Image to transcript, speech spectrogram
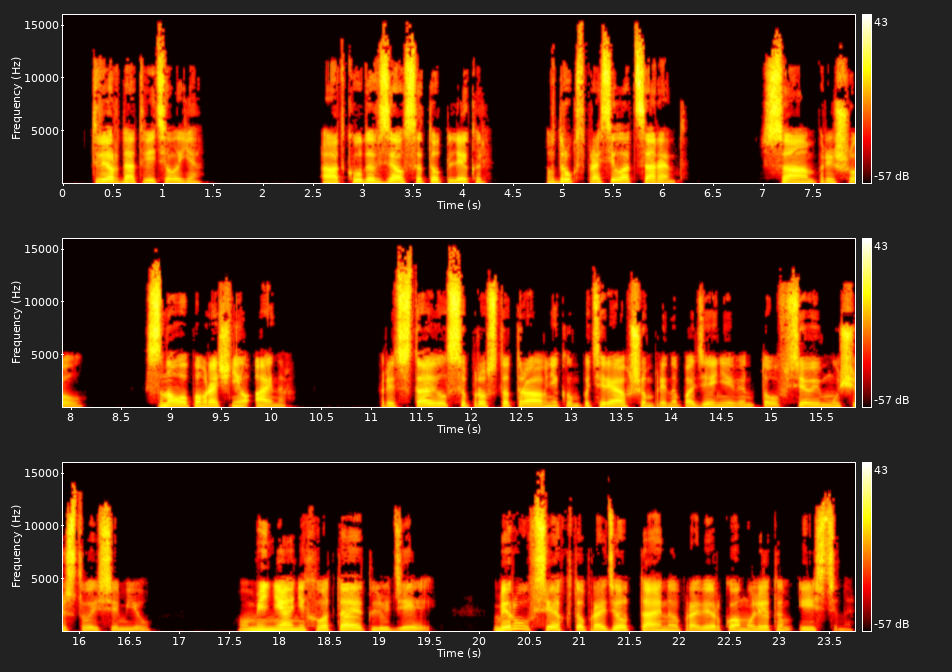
— твердо ответила я. «А откуда взялся тот лекарь?» Вдруг спросил отца Рент. «Сам пришел». Снова помрачнел Айнер. Представился просто травником, потерявшим при нападении винтов все имущество и семью. «У меня не хватает людей. Беру всех, кто пройдет тайную проверку амулетом истины».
